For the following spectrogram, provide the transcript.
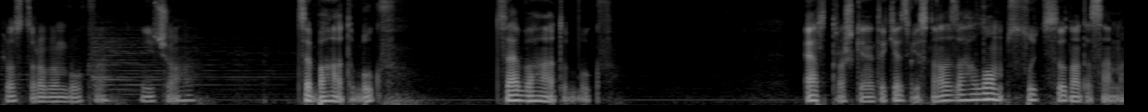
Просто робимо букви. Нічого. Це багато букв. Це багато букв. R трошки не таке, звісно, але загалом суть все одно та сама.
